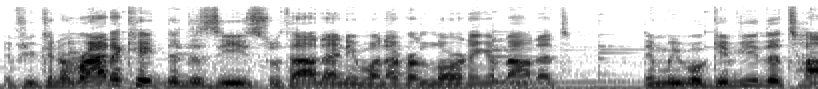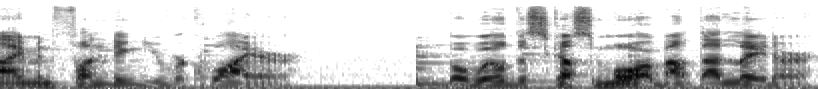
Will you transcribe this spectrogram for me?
If you can eradicate the disease without anyone ever learning about it, then we will give you the time and funding you require. But we'll discuss more about that later.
